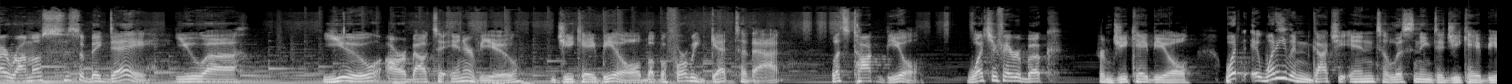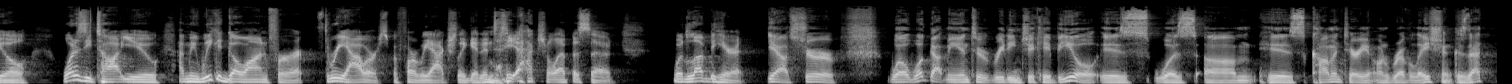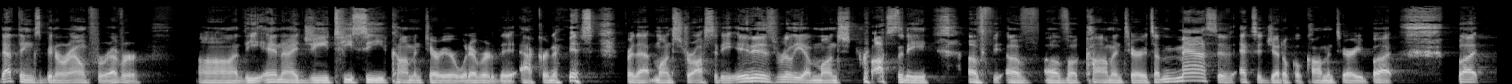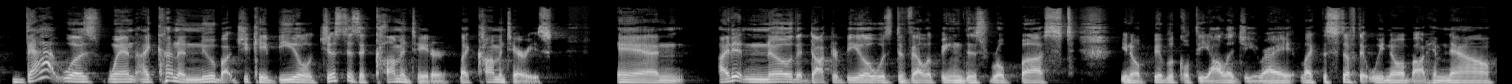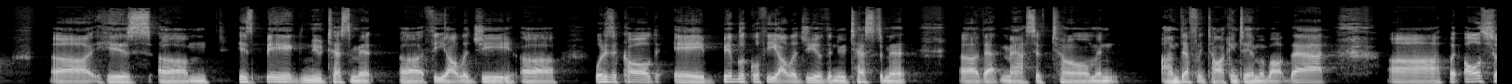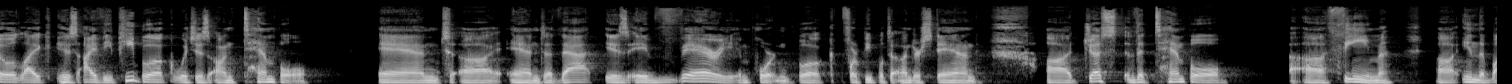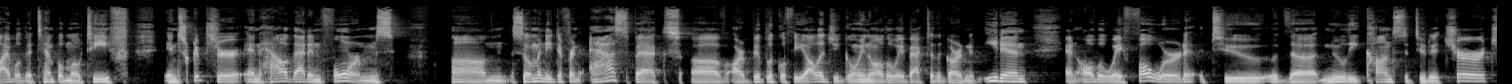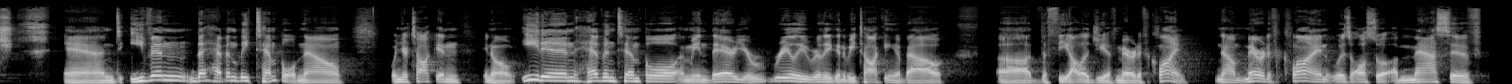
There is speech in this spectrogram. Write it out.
All right, Ramos, this is a big day. You uh, you are about to interview G.K. Beale, but before we get to that, let's talk Beale. What's your favorite book from G.K. Beale? What what even got you into listening to G.K. Beale? What has he taught you? I mean, we could go on for three hours before we actually get into the actual episode. Would love to hear it. Yeah, sure. Well, what got me into reading G.K. Beale is was um, his commentary on Revelation because that that thing's been around forever. Uh, the NIGTC commentary or whatever the acronym is for that monstrosity. It is really a monstrosity of of of a commentary. It's a massive exegetical commentary, but but that was when I kind of knew about G.K. Beale just as a commentator, like commentaries. And I didn't know that Dr. Beale was developing this robust, you know, biblical theology, right? Like the stuff that we know about him now, uh, his, um, his big New Testament, uh, theology, uh, what is it called? A biblical theology of the New Testament, uh, that massive tome. And I'm definitely talking to him about that. Uh, but also like his IVP book, which is on temple, and uh, and that is a very important book for people to understand. Uh, just the temple uh, theme uh, in the Bible, the temple motif in Scripture, and how that informs um, so many different aspects of our biblical theology, going all the way back to the Garden of Eden and all the way forward to the newly constituted church and even the heavenly temple. Now, when you're talking, you know, Eden, heaven temple, I mean, there you're really, really going to be talking about uh, the theology of Meredith Kline. Now, Meredith Kline was also a massive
